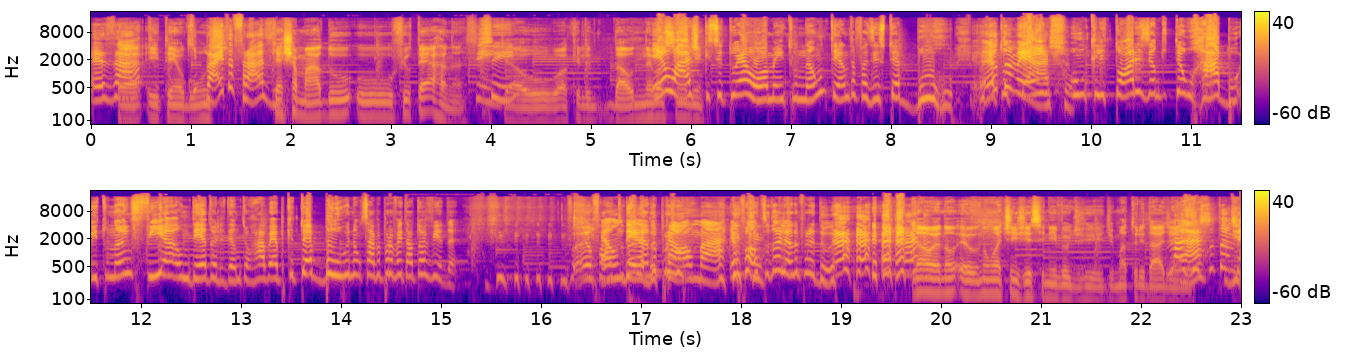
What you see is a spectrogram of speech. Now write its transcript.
É, Exato. e tem que alguns baita frase. que é chamado o fio terra, né? Sim. Sim. Que é o aquele dá o negocinho. Eu acho que se tu é homem, tu não tenta fazer isso, tu é burro. Eu tu também tem acho. um clitóris dentro do teu rabo e tu não enfia um dedo ali dentro do teu rabo, é porque tu é burro e não sabe aproveitar a tua vida. Eu É um tudo dedo, olhando pro- calma. Eu falo tudo olhando pro Edu. Não, eu não, eu não atingi esse nível de, de maturidade ainda. Mas Ah, isso também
